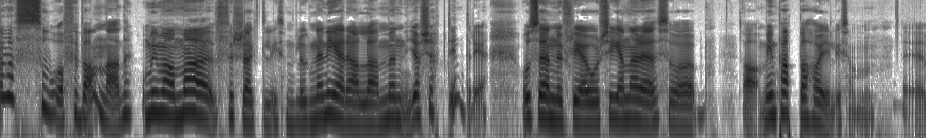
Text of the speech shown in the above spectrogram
Jag var så förbannad. Och min mamma försökte liksom lugna ner alla men jag köpte inte det. Och sen nu flera år senare så, ja min pappa har ju liksom, eh,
